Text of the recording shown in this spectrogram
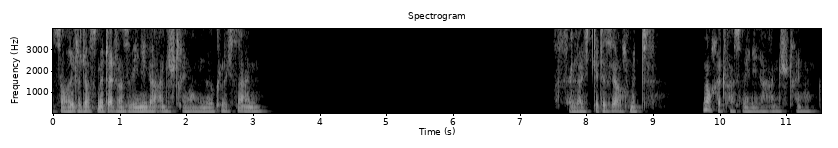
Sollte das mit etwas weniger Anstrengung möglich sein, vielleicht geht es ja auch mit noch etwas weniger Anstrengung.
